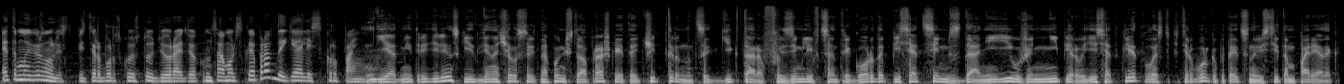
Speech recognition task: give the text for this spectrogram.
Это мы вернулись в петербургскую студию радио «Комсомольская правда». Я Олеся Крупанин. Я Дмитрий Делинский. Для начала стоит напомнить, что опрашка — это 14 гектаров земли в центре города, 57 зданий. И уже не первый десяток лет власти Петербурга пытаются навести там порядок.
